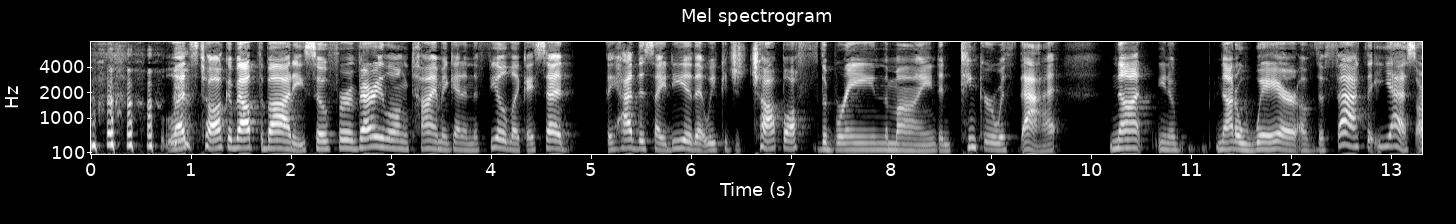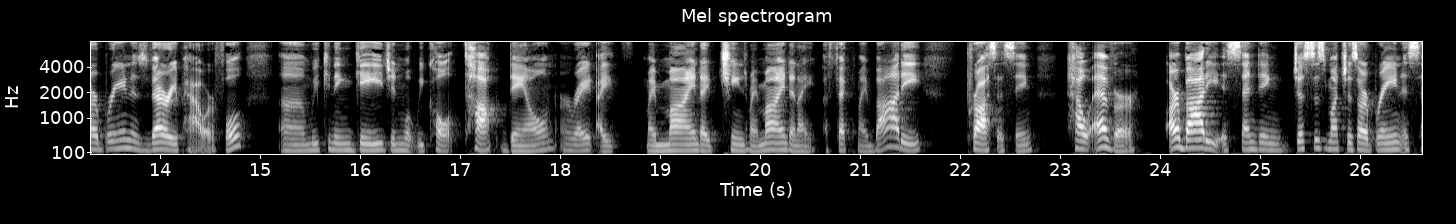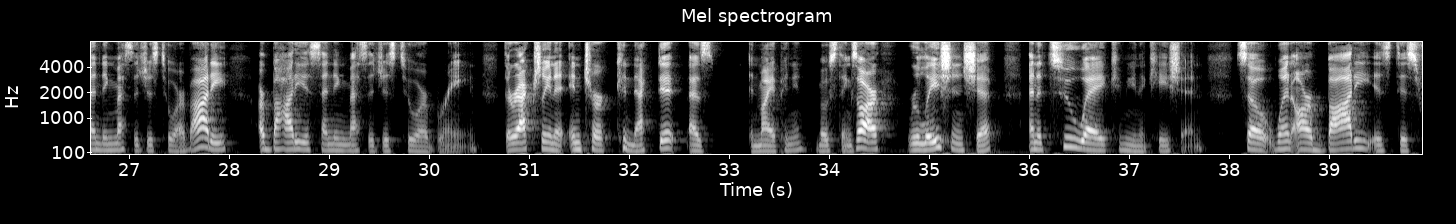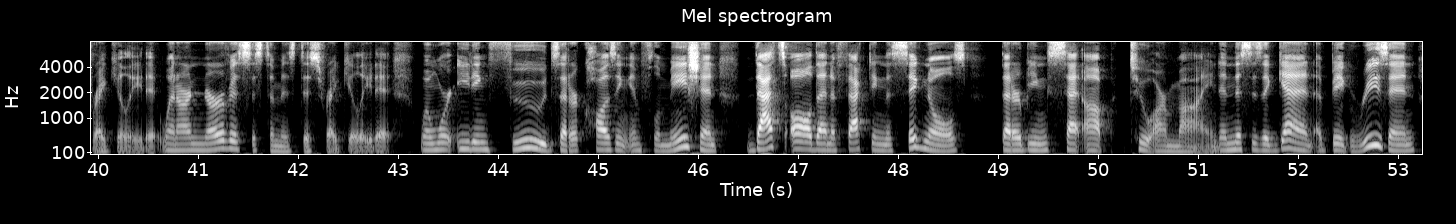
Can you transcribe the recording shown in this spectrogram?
let's talk about the body. So, for a very long time, again, in the field, like I said, they had this idea that we could just chop off the brain, the mind, and tinker with that, not, you know, not aware of the fact that yes, our brain is very powerful. Um, we can engage in what we call top down, all right? I my mind, I change my mind and I affect my body processing. However, our body is sending just as much as our brain is sending messages to our body, our body is sending messages to our brain. They're actually in an interconnected, as in my opinion, most things are, relationship and a two way communication. So, when our body is dysregulated, when our nervous system is dysregulated, when we're eating foods that are causing inflammation, that's all then affecting the signals that are being set up to our mind. And this is, again, a big reason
